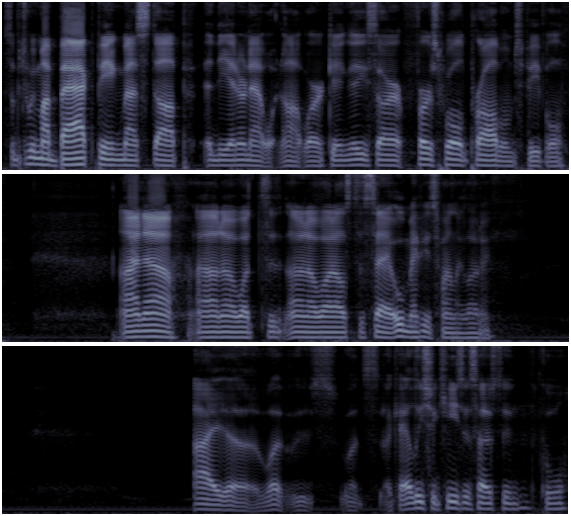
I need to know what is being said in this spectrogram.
So between my back being messed up and the internet not working, these are first world problems, people. I know. I don't know what to. I don't know what else to say. Oh, maybe it's finally loading. I uh, what was what's okay? Alicia Keys is hosting. Cool.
